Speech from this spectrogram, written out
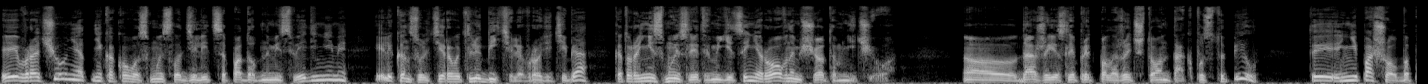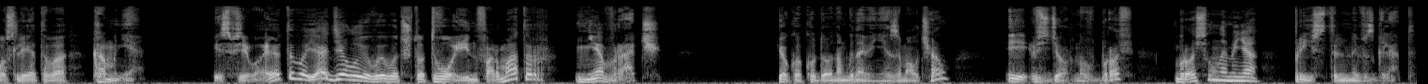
И врачу нет никакого смысла делиться подобными сведениями или консультировать любителя вроде тебя, который не смыслит в медицине ровным счетом ничего. Но даже если предположить, что он так поступил, ты не пошел бы после этого ко мне. Из всего этого я делаю вывод, что твой информатор не врач». Йоко Кудо на мгновение замолчал и, вздернув бровь, бросил на меня пристальный взгляд.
